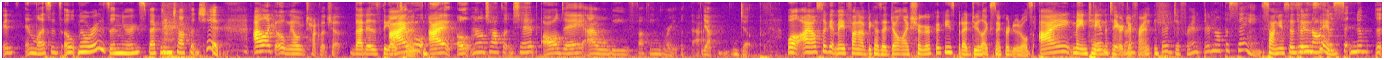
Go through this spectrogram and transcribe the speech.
it's unless it's oatmeal raisin, you're expecting chocolate chip. I like oatmeal chocolate chip. That is the I will. I oatmeal chocolate chip all day. I will be fucking great with that. Yeah. dope. Well, I also get made fun of because I don't like sugar cookies, but I do like snickerdoodles. I maintain that they are different. They're different. They're not the same. Sonia says they're, the not same. the. No, the,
